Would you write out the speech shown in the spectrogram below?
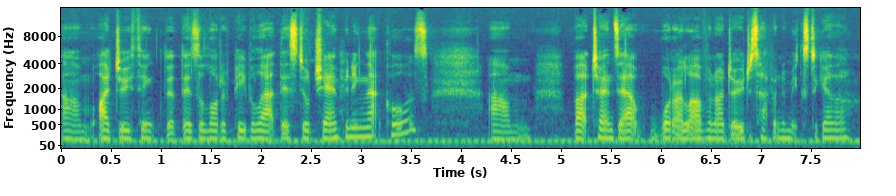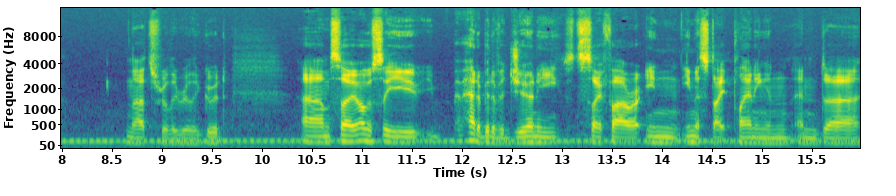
Um, I do think that there's a lot of people out there still championing that cause. Um, but turns out what I love and I do just happen to mix together. No, that's really, really good. Um, so obviously you, you, have had a bit of a journey so far in, in estate planning and, and uh,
